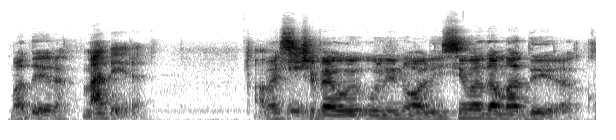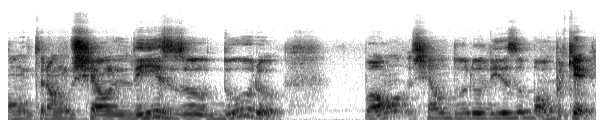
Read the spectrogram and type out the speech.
Madeira. madeira. Mas se tiver o, o linóleo em cima da madeira contra um chão liso duro, bom, chão duro liso bom. Porque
